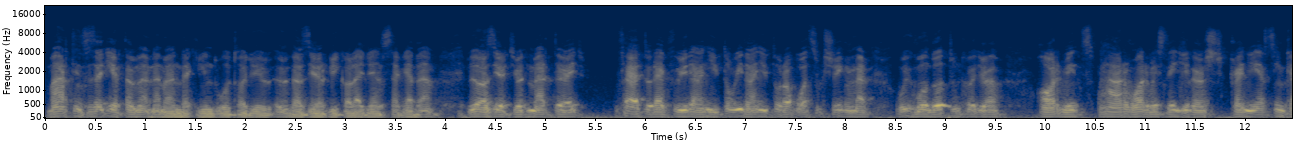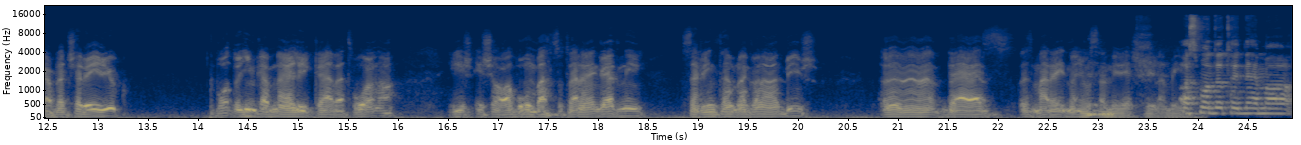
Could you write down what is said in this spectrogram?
Martins ez egyértelműen nem ennek indult, hogy ő, ő vezérbika legyen Szegeden. Ő azért jött, mert ő egy feltörekvő irányító, irányítóra volt szükségünk, mert úgy gondoltunk, hogy a 33-34 éves kenyérsz inkább lecseréljük, volt, hogy inkább ne elég kellett volna, és, és a bombácot elengedni, szerintem legalábbis, de ez, ez már egy nagyon személyes vélemény. Azt mondod, hogy nem a,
